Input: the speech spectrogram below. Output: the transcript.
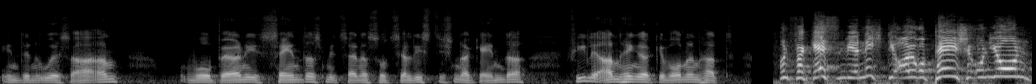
in den USA an wo Bernie Sanders mit seiner sozialistischen Agenda viele Anhänger gewonnen hat. Und vergessen wir nicht die Europäische Union,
